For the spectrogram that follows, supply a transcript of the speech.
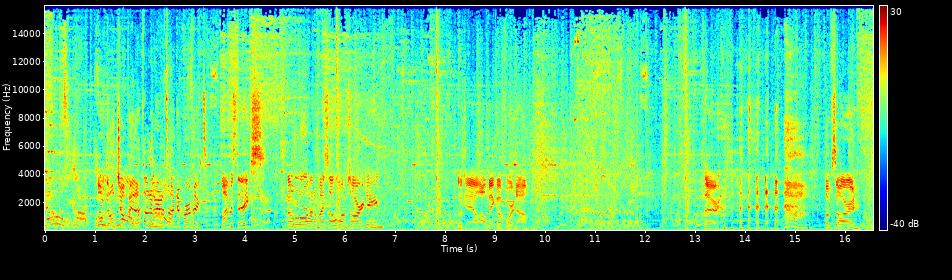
No! Oh, don't jump in. I thought we were timed it perfect. My mistakes. a little ahead of myself. I'm sorry, team. Okay, I'll, I'll make up for it now. There. I'm sorry.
